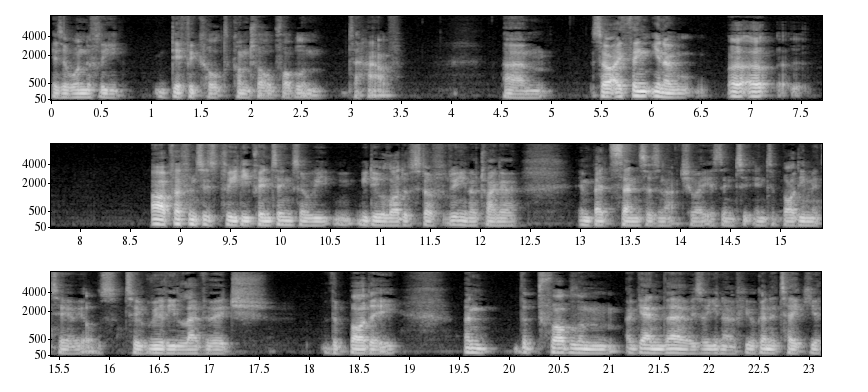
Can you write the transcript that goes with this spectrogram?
is a wonderfully difficult control problem to have um, so i think you know uh, uh, our preference is 3d printing so we we do a lot of stuff you know trying to embed sensors and actuators into into body materials to really leverage the body. And the problem again there is you know if you're going to take your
